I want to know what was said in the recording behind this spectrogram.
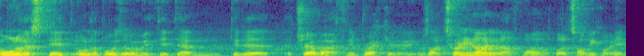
all of us did all of the boys I went with did um, did a, a trail marathon in Brecon and it was like 29 and a half miles by the time we got in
